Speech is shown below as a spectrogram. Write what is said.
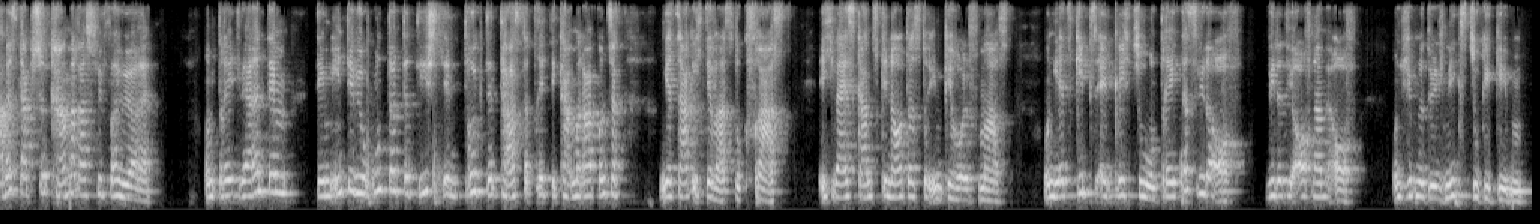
Damals gab es schon Kameras für Verhöre. Und dreht während dem, dem Interview unter der Tisch, den, drückt den Taster, dreht die Kamera ab und sagt, jetzt sage ich dir was, du gefraßt. Ich weiß ganz genau, dass du ihm geholfen hast. Und jetzt gib's endlich zu und dreht das wieder auf, wieder die Aufnahme auf. Und ich habe natürlich nichts zugegeben.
